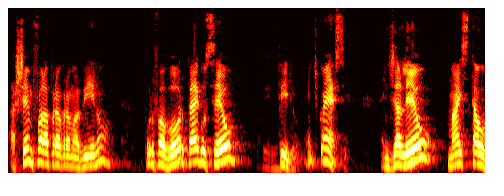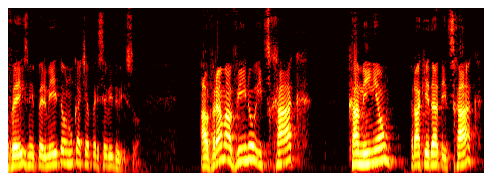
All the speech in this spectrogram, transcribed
Hashem fala para Avram Avinu, por favor, pega o seu filho. A gente conhece. A gente já leu, mas talvez, me permitam, nunca tinha percebido isso. Avram Avinu e Yitzhak caminham para Akedat Yitzhak,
